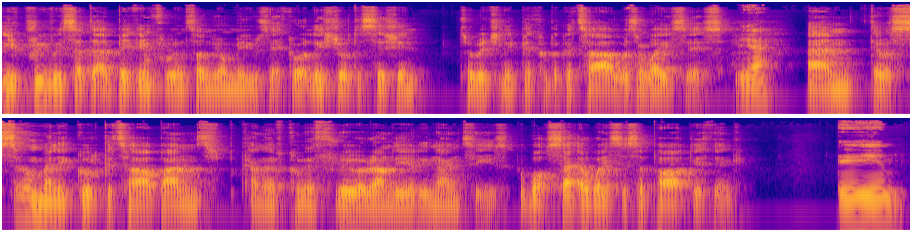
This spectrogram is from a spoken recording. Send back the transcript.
you previously said that a big influence on your music, or at least your decision to originally pick up a guitar, was Oasis. Yeah, Um, there were so many good guitar bands kind of coming through around the early 90s. What set Oasis apart, do you think? um,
